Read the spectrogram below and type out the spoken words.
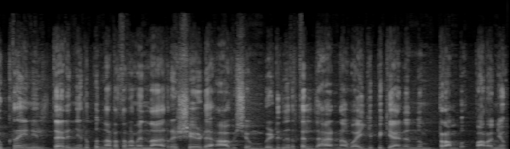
യുക്രൈനിൽ തെരഞ്ഞെടുപ്പ് നടത്തണമെന്ന റഷ്യയുടെ ആവശ്യം വെടിനിർത്തൽ ധാരണ വൈകിപ്പിക്കാനെന്നും ട്രംപ് പറഞ്ഞു.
